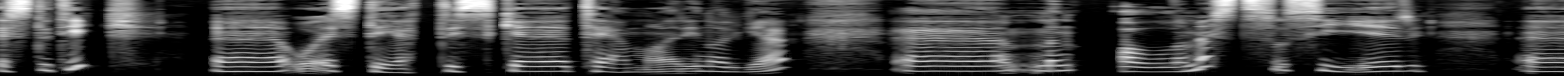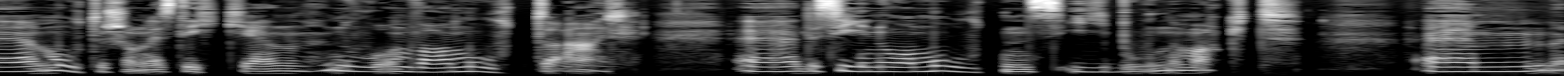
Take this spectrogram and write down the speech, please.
estetikk uh, og estetiske temaer i Norge. Uh, men aller mest så sier uh, motejournalistikken noe om hva mote er. det sier noe om motens iboende makt. Um,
